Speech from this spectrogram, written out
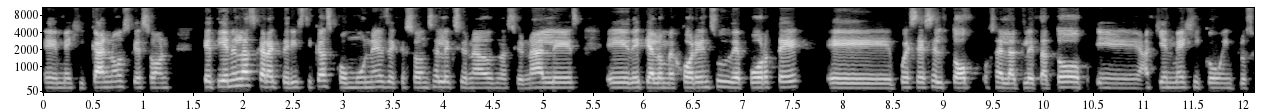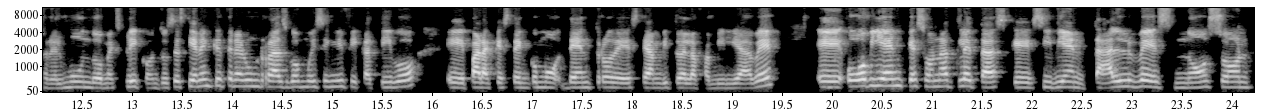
eh, mexicanos que son que tienen las características comunes de que son seleccionados nacionales, eh, de que a lo mejor en su deporte eh, pues es el top, o sea, el atleta top aquí en México o incluso en el mundo, me explico. Entonces tienen que tener un rasgo muy significativo para que estén como dentro de este ámbito de la familia B. Eh, o bien que son atletas que si bien tal vez no son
